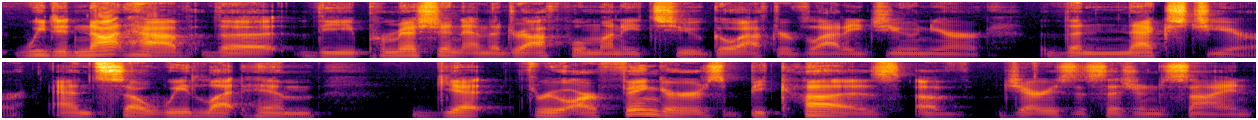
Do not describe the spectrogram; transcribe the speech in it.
we did not have the the permission and the draft pool money to go after Vladdy Jr. the next year, and so we let him get through our fingers because of Jerry's decision to sign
